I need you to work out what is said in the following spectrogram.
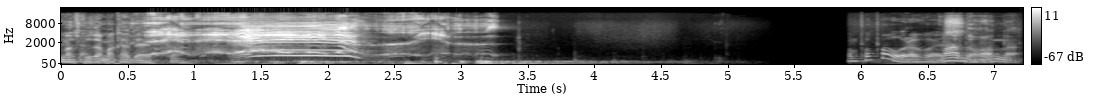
Ma scusa, ma che ha detto? Un po' paura questo. Madonna.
